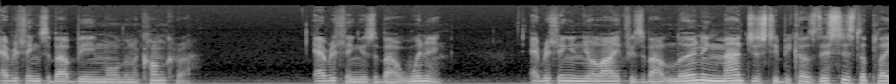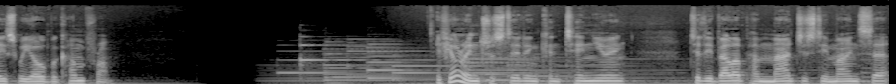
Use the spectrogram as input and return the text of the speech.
Everything's about being more than a conqueror. Everything is about winning. Everything in your life is about learning majesty because this is the place we overcome from. If you're interested in continuing to develop a majesty mindset,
